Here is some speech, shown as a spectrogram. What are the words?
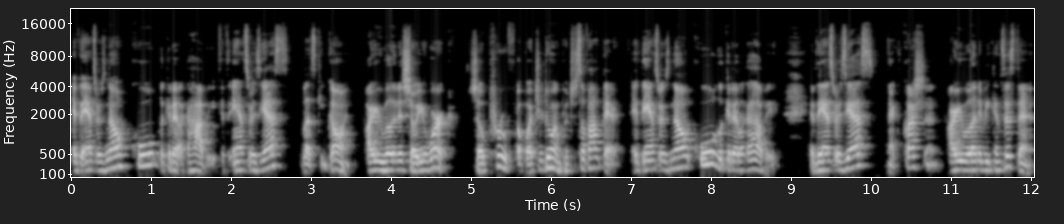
If the answer is no, cool. Look at it like a hobby. If the answer is yes, let's keep going. Are you willing to show your work? Show proof of what you're doing. Put yourself out there. If the answer is no, cool. Look at it like a hobby. If the answer is yes, next question. Are you willing to be consistent?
